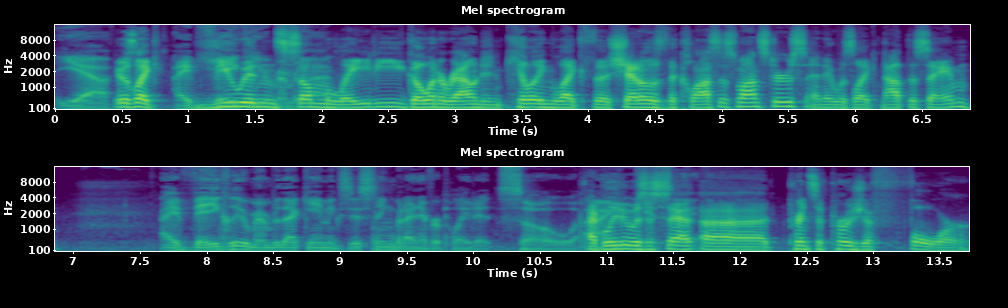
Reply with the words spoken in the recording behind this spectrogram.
yeah. It was like I you and some that. lady going around and killing like the Shadows of the Colossus monsters, and it was like not the same. I vaguely remember that game existing, but I never played it. So I believe it was a sa- uh, Prince of Persia four,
